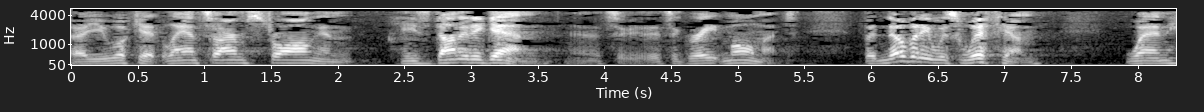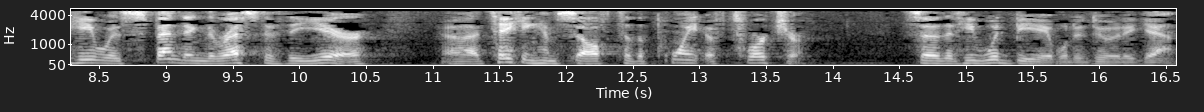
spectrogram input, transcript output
Uh, you look at Lance Armstrong, and he's done it again. It's a, it's a great moment. But nobody was with him when he was spending the rest of the year uh, taking himself to the point of torture so that he would be able to do it again.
